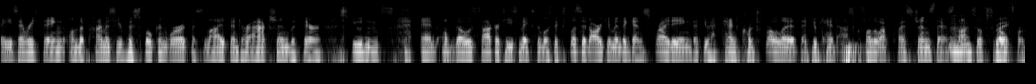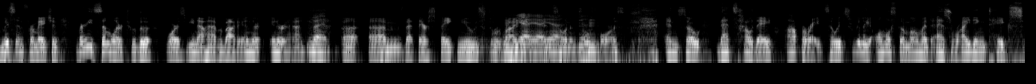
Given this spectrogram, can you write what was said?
base everything on the primacy of the spoken word, this live interaction with their students. And of mm-hmm. those, Socrates makes the most explicit argument against writing that you can't control it, that you can't ask follow up questions. There's mm-hmm. lots of scope Right. for misinformation, very similar to the wars we now have about inter- internet. Right. Uh, um, mm-hmm. That there's fake news through writing Yeah, yeah, and yeah. so on and so forth. And so that's how they operate. So it's really almost a moment as writing takes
